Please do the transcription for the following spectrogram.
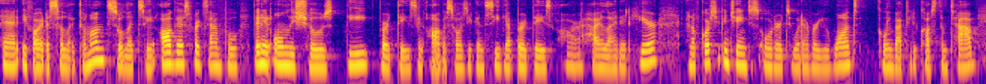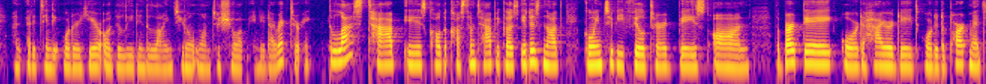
and if I were to select a month, so let's say August, for example, then it only shows the birthdays in August. So as you can see, their birthdays are highlighted here. And of course, you can change this order to whatever you want going back to the custom tab and editing the order here or deleting the lines you don't want to show up in the directory. The last tab is called the custom tab because it is not going to be filtered based on the birthday or the hire date or the department.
